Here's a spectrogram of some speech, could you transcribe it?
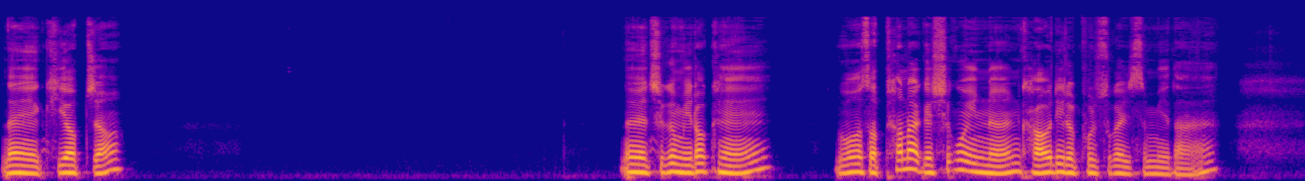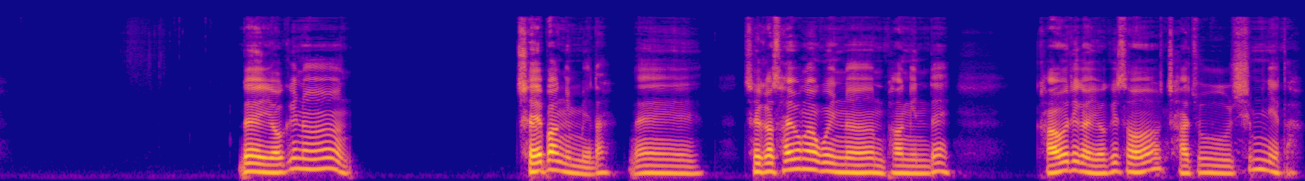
네, 귀엽죠? 네, 지금 이렇게 누워서 편하게 쉬고 있는 가을이를 볼 수가 있습니다. 네, 여기는 제 방입니다. 네, 제가 사용하고 있는 방인데, 가을이가 여기서 자주 쉽니다.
